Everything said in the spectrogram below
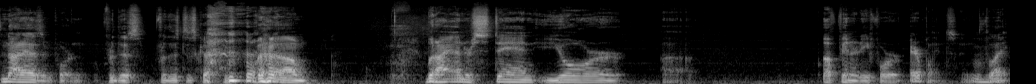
not as important for this for this discussion. but, um, but I understand your uh, affinity for airplanes and flight,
